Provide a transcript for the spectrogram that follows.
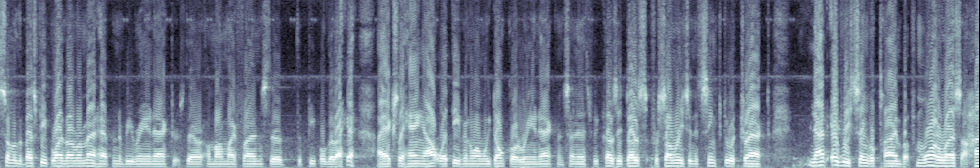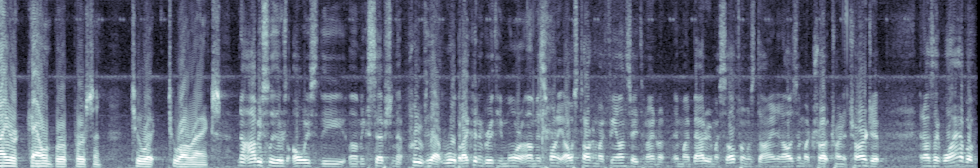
some of the best people I've ever met happen to be reenactors. They're among my friends. They're the people that I I actually hang out with even when we don't go to reenactments, and it's because it does for some reason it seems to attract not every single time, but more or less a higher caliber person to it to our ranks. Now, obviously, there's always the um, exception that proves that rule, but I couldn't agree with you more. Um, it's funny. I was talking to my fiance tonight, and- my battery, my cell phone was dying, and I was in my truck trying to charge it. And I was like, "Well, I have a,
